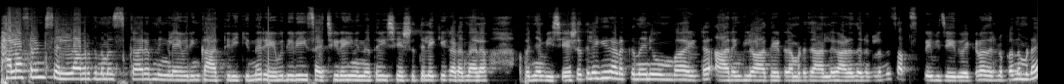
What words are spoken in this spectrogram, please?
ഹലോ ഫ്രണ്ട്സ് എല്ലാവർക്കും നമസ്കാരം. നിങ്ങളേവരും കാത്തിരിക്കുന്ന. രേവതിയുടെയും സച്ചിയുടെയും ഇന്നത്തെ വിശേഷത്തിലേക്ക് കടന്നാലോ? അപ്പൊ ഞാൻ വിശേഷത്തിലേക്ക് കടക്കുന്നതിന് മുമ്പായിട്ട് ആരെങ്കിലും ആദ്യമായിട്ട് നമ്മുടെ ചാനൽ കാണുന്നുണ്ടെങ്കിൽ ഒന്ന് സബ്സ്ക്രൈബ് ചെയ്ത് വെക്കണം. അതിനൊപ്പം നമ്മുടെ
